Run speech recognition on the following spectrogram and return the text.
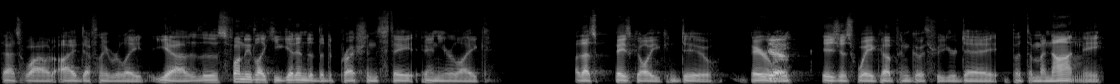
that's wild. I definitely relate. Yeah, it's funny like you get into the depression state and you're like oh, that's basically all you can do. Barely Yeah. is just wake up and go through your day, but the monotony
